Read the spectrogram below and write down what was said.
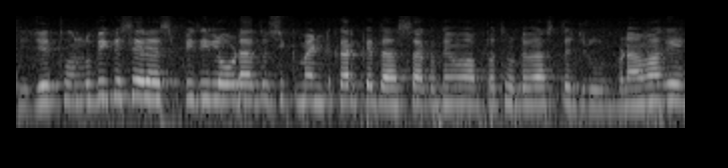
ਤੇ ਜੇ ਤੁਹਾਨੂੰ ਵੀ ਕਿਸੇ ਰੈਸਪੀ ਦੀ ਲੋੜ ਹੈ, ਤੁਸੀਂ ਕਮੈਂਟ ਕਰਕੇ ਦੱਸ ਸਕਦੇ ਹੋ, ਆਪਾਂ ਤੁਹਾਡੇ ਵਾਸਤੇ ਜ਼ਰੂਰ ਬਣਾਵਾਂਗੇ।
